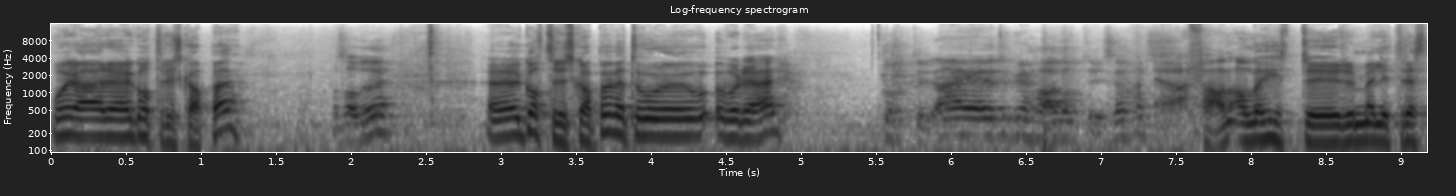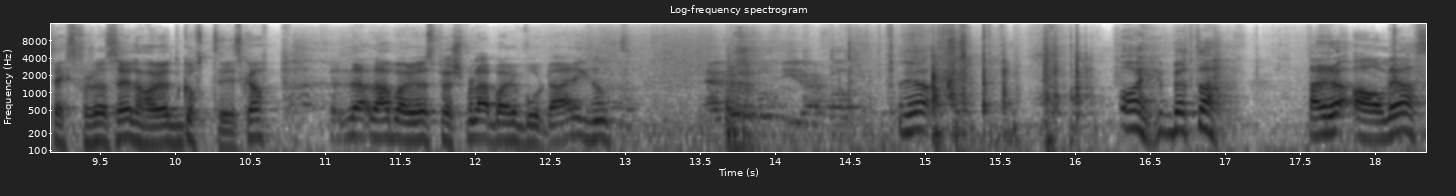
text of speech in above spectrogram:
Hvor er eh, godteriskapet? Hva sa du? Eh, godteriskapet, vet du hvor, hvor det er? Godteri... Nei, jeg tror ikke vi har godteriskap. Altså. Ja, faen, Alle hytter med litt respekt for seg selv har jo et godteriskap. Det, det er bare, spørsmålet er bare hvor det er. ikke sant? Jeg prøver å få fyr, i hvert fall. Ja. Oi, bøtta! Her er det alias.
